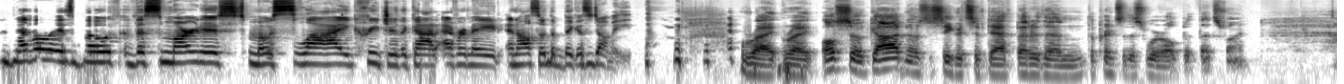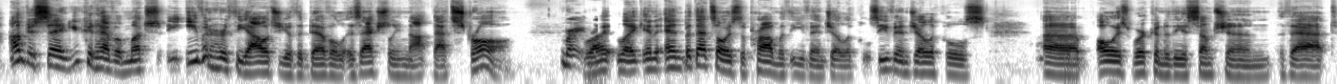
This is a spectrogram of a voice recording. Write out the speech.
The devil is both the smartest, most sly creature that God ever made and also the biggest dummy. right, right. Also, God knows the secrets of death better than the prince of this world, but that's fine. I'm just saying you could have a much even her theology of the devil is actually not that strong. Right. Right? Like and and but that's always the problem with evangelicals. Evangelicals uh, always work under the assumption that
